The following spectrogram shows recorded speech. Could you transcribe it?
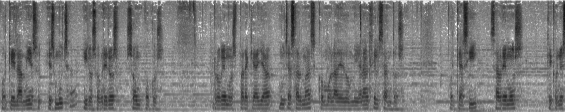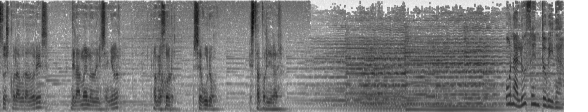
porque la mies es mucha y los obreros son pocos. Roguemos para que haya muchas almas como la de don Miguel Ángel Santos, porque así sabremos que con estos colaboradores, de la mano del Señor, lo mejor, seguro, está por llegar. Una luz en tu vida,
